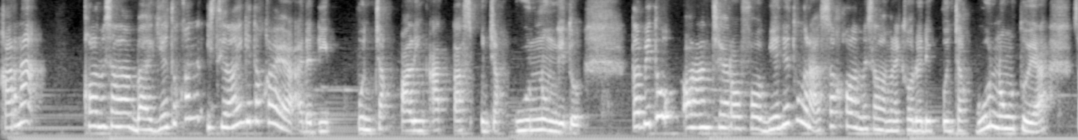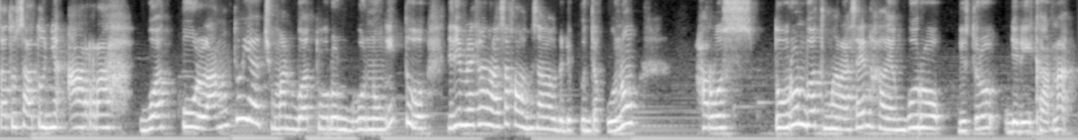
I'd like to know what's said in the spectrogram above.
Karena kalau misalnya bahagia tuh kan istilahnya kita kayak ada di puncak paling atas puncak gunung gitu. Tapi tuh orang cerofobia ini tuh ngerasa kalau misalnya mereka udah di puncak gunung tuh ya, satu-satunya arah buat pulang tuh ya cuman buat turun gunung itu. Jadi mereka ngerasa kalau misalnya udah di puncak gunung harus turun buat ngerasain hal yang buruk. Justru jadi karena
